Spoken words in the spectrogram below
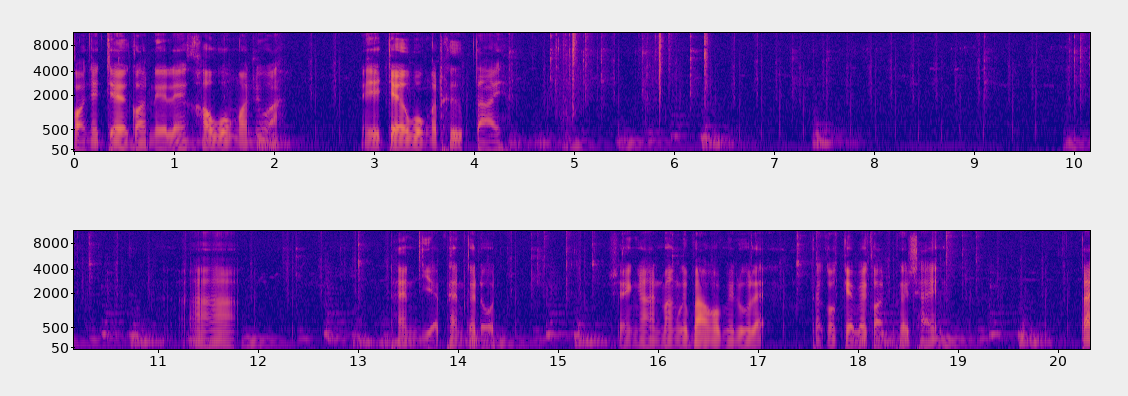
ก่อนจะเจอก่อนเลยเลยเข้าวงก่อนดีกว่า จะเจอวงกระทืบตาย อ่า แท่นเหยียบแท่นกระโดด ใช้งานบ้างหรือเปล่าก็ไม่รู้แหละ แต่ก็เก็บไว้ก่อนเผื่อใช้ แต่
